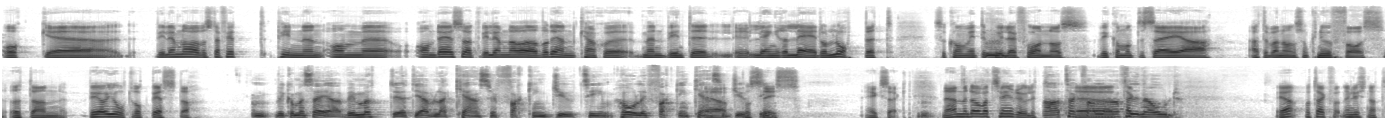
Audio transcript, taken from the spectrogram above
Och eh, vi lämnar över stafettpinnen. Om, om det är så att vi lämnar över den kanske, men vi inte längre leder loppet, så kommer vi inte skylla ifrån oss. Vi kommer inte säga att det var någon som knuffade oss, utan vi har gjort vårt bästa. Mm, Vi kommer säga, vi mötte ju ett jävla cancer fucking Jew team. Holy fucking cancer Ja, team. precis. Exakt. Nej, men det har varit svinroligt. Ja, tack för alla tack- fina ord. Ja, och tack för att ni lyssnat.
